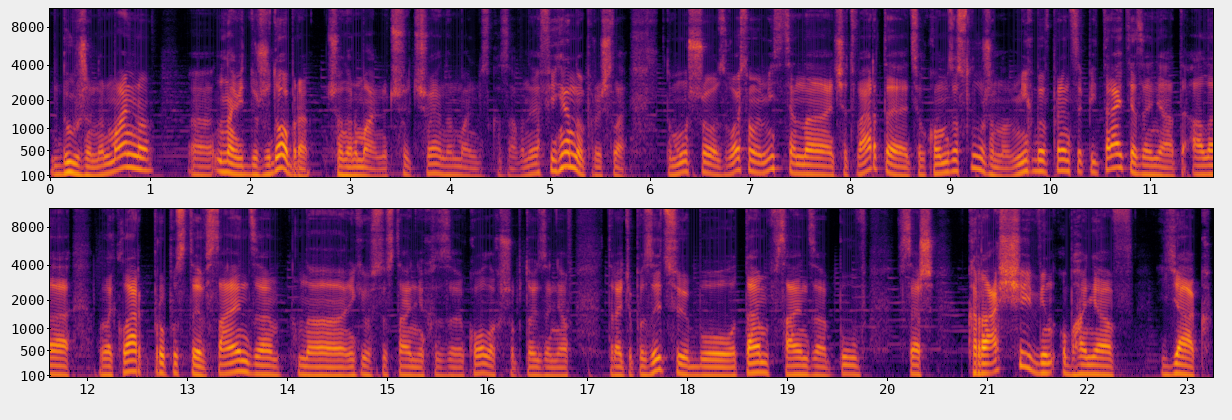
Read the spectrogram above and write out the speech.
дуже нормально. Е, навіть дуже добре, що нормально. Що, що я нормально сказав? Вони офігенно пройшли. Тому що з восьмого місця на четверте цілком заслужено. Міг би, в принципі, і третє зайняти, але Леклерк пропустив Сайнза на якихось останніх з колах, щоб той зайняв третю позицію, бо темп Сайнза був все ж кращий. Він обганяв як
